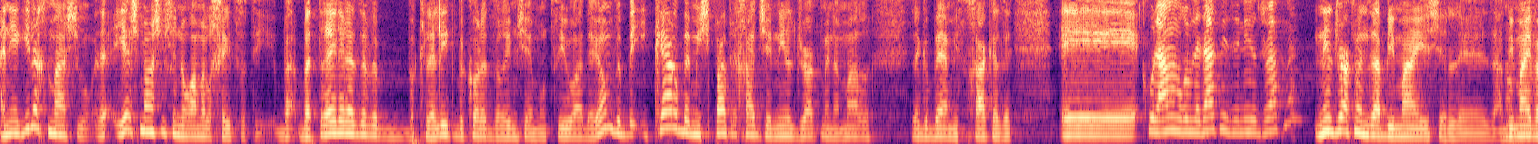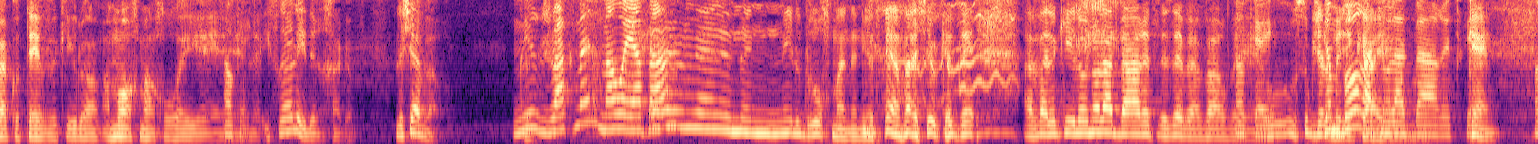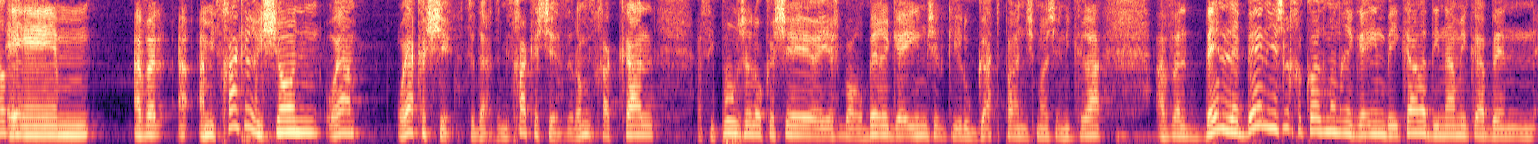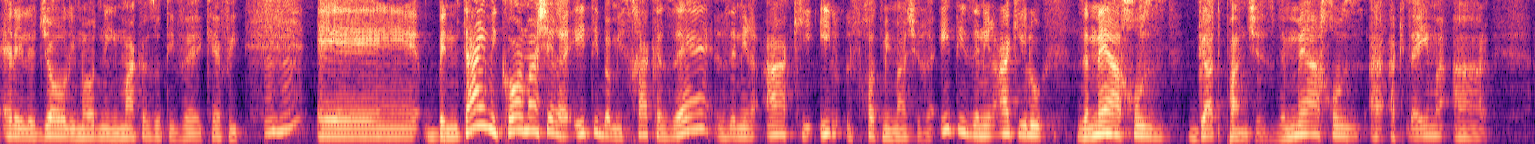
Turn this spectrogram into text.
אני אגיד לך משהו, יש משהו שנורא מלחיץ אותי. בטריילר הזה ובכללית בכל הדברים שהם הוציאו עד היום, ובעיקר במשפט אחד שניל דרקמן אמר לגבי המשחק הזה. אה, כולם אמורים לדעת מי זה ניל דרקמן? ניל דרקמן זה הבמאי של... אה, זה הבמאי והכותב, כאילו המוח מאחורי... אה, אוקיי. זה. ישראלי דרך אגב, לשעבר. ניל דרקמן? מה הוא היה פעם? ניל דרוכמן, אני יודע, משהו כזה, אבל כאילו נולד בארץ וזה ועבר, אוקיי. והוא הוא סוג של גם אמריקאי. בורת נולד. בארץ, כן. כן. אוקיי. אמ, אבל המשחק הראשון. הוא היה קשה, אתה יודע, זה משחק קשה, זה לא משחק קל, הסיפור שלו קשה, יש בו הרבה רגעים של כאילו גאט פאנץ', מה שנקרא, אבל בין לבין יש לך כל הזמן רגעים, בעיקר הדינמיקה בין אלי לג'ול היא מאוד נעימה כזאת וכיפית. אה, בינתיים מכל מה שראיתי במשחק הזה, זה נראה כאילו, לפחות ממה שראיתי, זה נראה כאילו זה 100% gut punches, ו-100% הקטעים ה...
